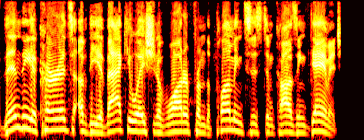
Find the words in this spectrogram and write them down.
Then the occurrence of the evacuation of water from the plumbing system causing damage.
